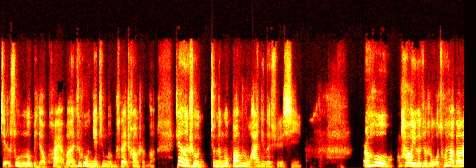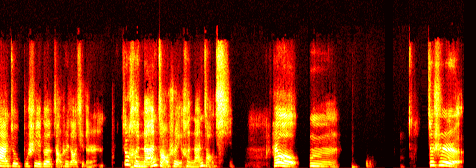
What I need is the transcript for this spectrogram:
节速度都比较快。完了之后你也听不懂他在唱什么。这样的时候就能够帮助我安静的学习。然后还有一个就是，我从小到大就不是一个早睡早起的人，就很难早睡，很难早起。还有，嗯，就是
